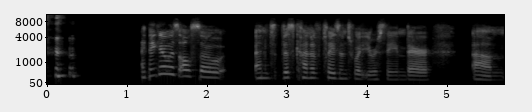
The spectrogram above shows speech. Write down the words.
I think it was also, and this kind of plays into what you were saying there. Um,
